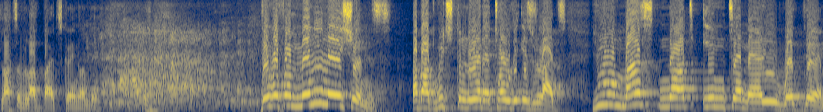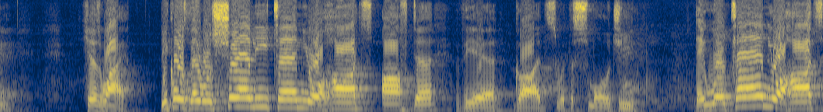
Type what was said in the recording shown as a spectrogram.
Lots of love bites going on there. they were from many nations about which the Lord had told the Israelites, You must not intermarry with them. Here's why because they will surely turn your hearts after their gods with a small g. They will turn your hearts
